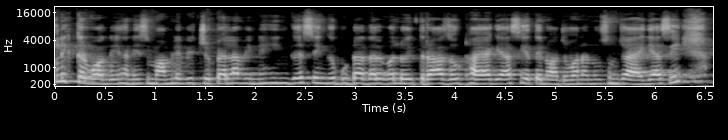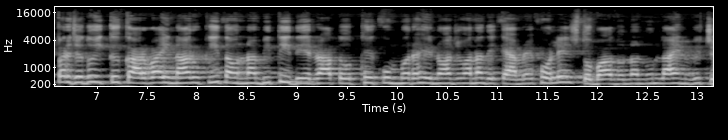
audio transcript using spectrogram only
ਕਲਿੱਕ ਕਰਵਾਉਂਦੇ ਹਨ। ਇਸ ਮਾਮਲੇ ਵਿੱਚ ਪਹਿਲਾਂ ਵੀ ਨਿਹੰਗ ਸਿੰਘ ਬੁੱਢਾ ਦਲ ਵੱਲੋਂ ਇਤਰਾਜ਼ ਉਠਾਇਆ ਗਿਆ ਸੀ ਅਤੇ ਨੌਜਵਾਨਾਂ ਨੂੰ ਸਮਝਾਇਆ ਗਿਆ ਸੀ, ਪਰ ਜਦੋਂ ਇੱਕ ਕਾਰਵਾਈ ਨਾ ਰੁਕੀ ਤਾਂ ਉਹਨਾਂ ਬੀਤੀ ਦੇਰ ਰਾਤ ਉੱਥੇ ਘੁੰਮ ਰਹੇ ਨੌਜਵਾਨਾਂ ਦੇ ਕੈਮਰੇ ਖੋਲੇ ਇਸ ਤੋਂ ਬਾਅਦ ਉਹਨਾਂ ਨੂੰ ਲਾਈਨ ਵਿੱਚ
